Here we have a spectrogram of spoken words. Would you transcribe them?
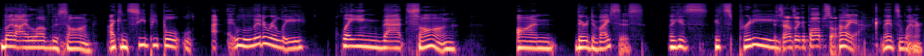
but I love the song. I can see people uh, literally playing that song on their devices. Like it's it's pretty. It sounds like a pop song. Oh yeah, it's a winner.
